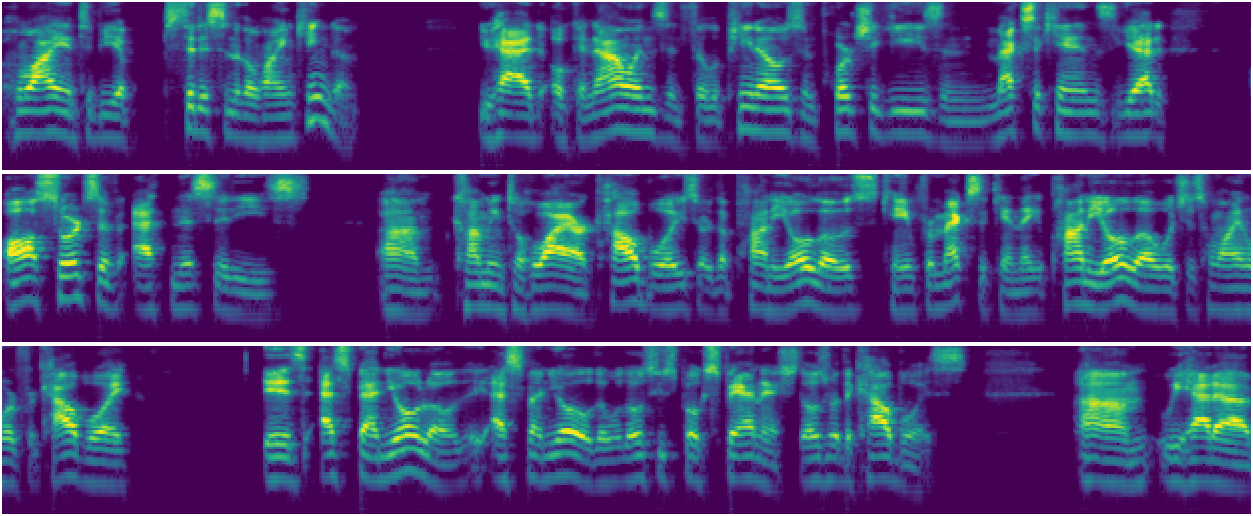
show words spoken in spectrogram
Hawaiian to be a citizen of the Hawaiian Kingdom you had Okinawans and Filipinos and Portuguese and Mexicans. You had all sorts of ethnicities um, coming to Hawaii. Our cowboys or the Paniolos came from Mexican. They Paniolo, which is Hawaiian word for cowboy, is Espanolo, the Espanol, those who spoke Spanish. Those were the cowboys. Um, we had a uh,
